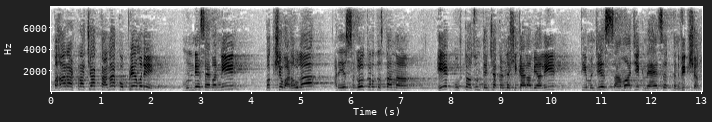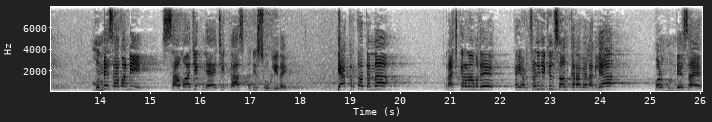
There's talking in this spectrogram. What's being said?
महाराष्ट्राच्या कानाकोपऱ्यामध्ये मुंडे साहेबांनी पक्ष वाढवला आणि हे सगळं करत असताना एक गोष्ट अजून त्यांच्याकडनं शिकायला मिळाली ती म्हणजे सामाजिक न्यायाचं कन्व्हिक्शन मुंडे साहेबांनी सामाजिक न्यायाची कास कधी सोडली नाही. त्याकरता त्यांना राजकारणामध्ये काही अडचणी देखील सहन कराव्या लागल्या. पण मुंडे साहेब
